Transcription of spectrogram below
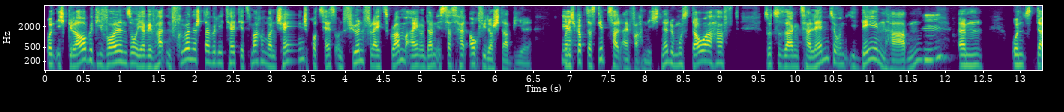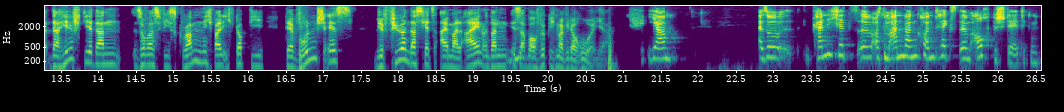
und ich glaube, die wollen so, ja, wir hatten früher eine Stabilität, jetzt machen wir einen Change-Prozess und führen vielleicht Scrum ein und dann ist das halt auch wieder stabil. Und ja. ich glaube, das gibt es halt einfach nicht. Ne? Du musst dauerhaft sozusagen Talente und Ideen haben, mhm. ähm, und da, da hilft dir dann sowas wie Scrum nicht, weil ich glaube, der Wunsch ist, wir führen das jetzt einmal ein und dann mhm. ist aber auch wirklich mal wieder Ruhe hier. Ja, also kann ich jetzt äh, aus einem anderen Kontext ähm, auch bestätigen.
